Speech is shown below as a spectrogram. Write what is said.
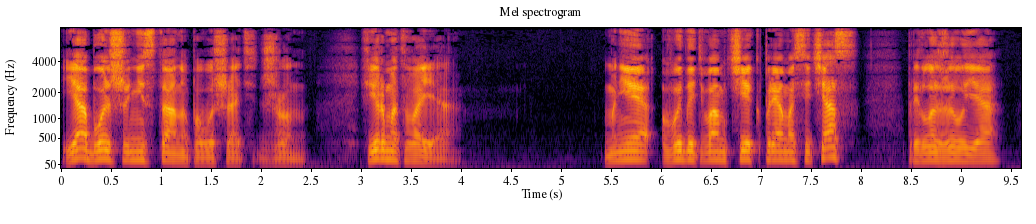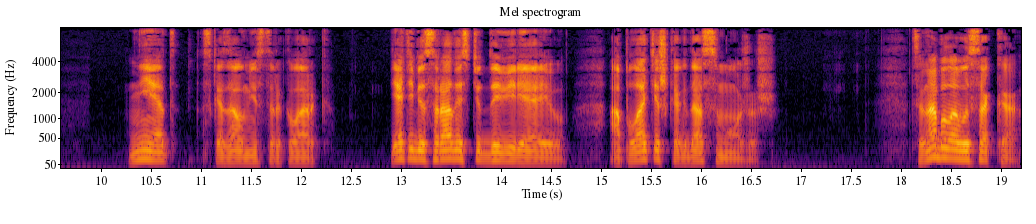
«Я больше не стану повышать, Джон. Фирма твоя». «Мне выдать вам чек прямо сейчас?» — предложил я. «Нет», — сказал мистер Кларк. «Я тебе с радостью доверяю. Оплатишь, когда сможешь». Цена была высока.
